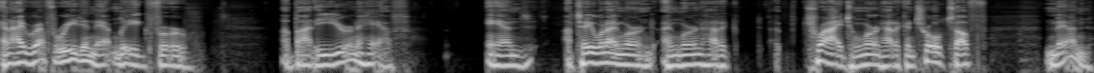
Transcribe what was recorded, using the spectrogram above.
And I refereed in that league for about a year and a half. And I'll tell you what I learned. I learned how to try to learn how to control tough men.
